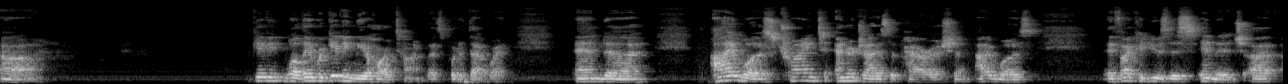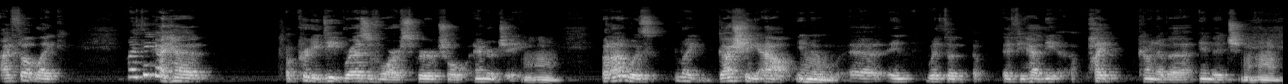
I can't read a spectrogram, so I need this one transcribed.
uh, giving well, they were giving me a hard time. Let's put it that way, and uh, I was trying to energize the parish, and I was if I could use this image, uh, I felt like I think I had a pretty deep reservoir of spiritual energy, hmm but I was like gushing out, you know, uh, in with a if you had the a pipe kind of a image, hmm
